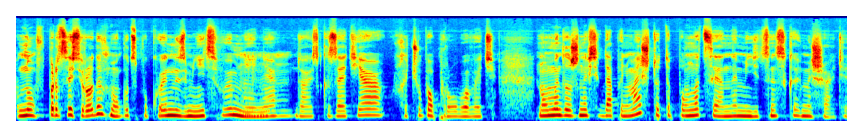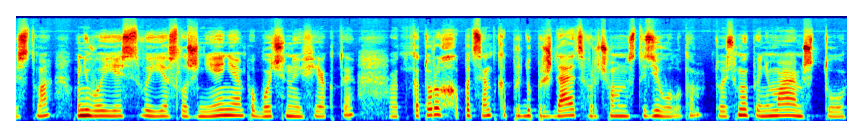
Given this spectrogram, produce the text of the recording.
но в процессе родов могут спокойно изменить свое мнение, mm-hmm. да, и сказать, я хочу попробовать. Но мы должны всегда понимать, что это полноценное медицинское вмешательство. У него есть свои осложнения, побочные эффекты, от которых пациентка предупреждается врачом анестезиологом. То есть мы понимаем, что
